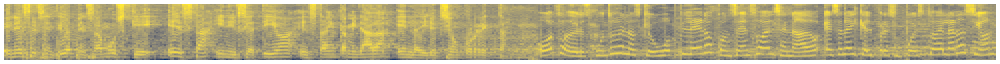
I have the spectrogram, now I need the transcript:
En ese sentido pensamos que esta iniciativa está encaminada en la dirección correcta. Otro de los puntos en los que hubo pleno consenso del Senado es en el que el presupuesto de la Nación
